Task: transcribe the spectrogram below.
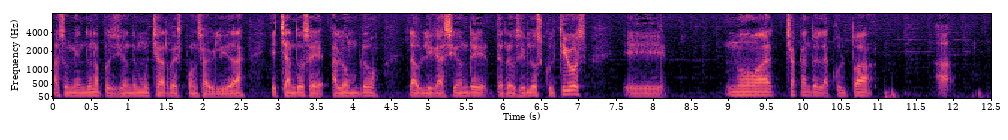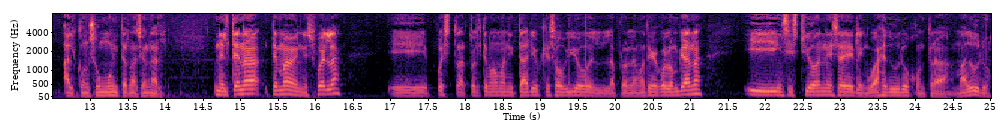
asumiendo una posición de mucha responsabilidad, echándose al hombro la obligación de, de reducir los cultivos, no achacando la culpa al consumo internacional. En el tema, de Venezuela, eh, pues trató el tema humanitario, que es obvio, la problemática colombiana, y insistió en ese lenguaje duro contra Maduro.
